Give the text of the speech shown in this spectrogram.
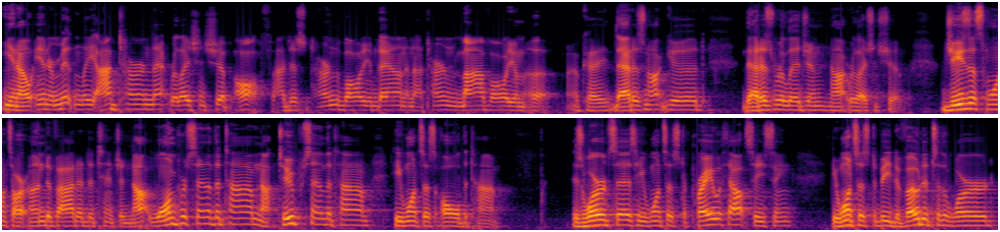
you know, intermittently, I turn that relationship off. I just turn the volume down and I turn my volume up. Okay? That is not good. That is religion, not relationship. Jesus wants our undivided attention, not 1% of the time, not 2% of the time. He wants us all the time. His word says He wants us to pray without ceasing, He wants us to be devoted to the word.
